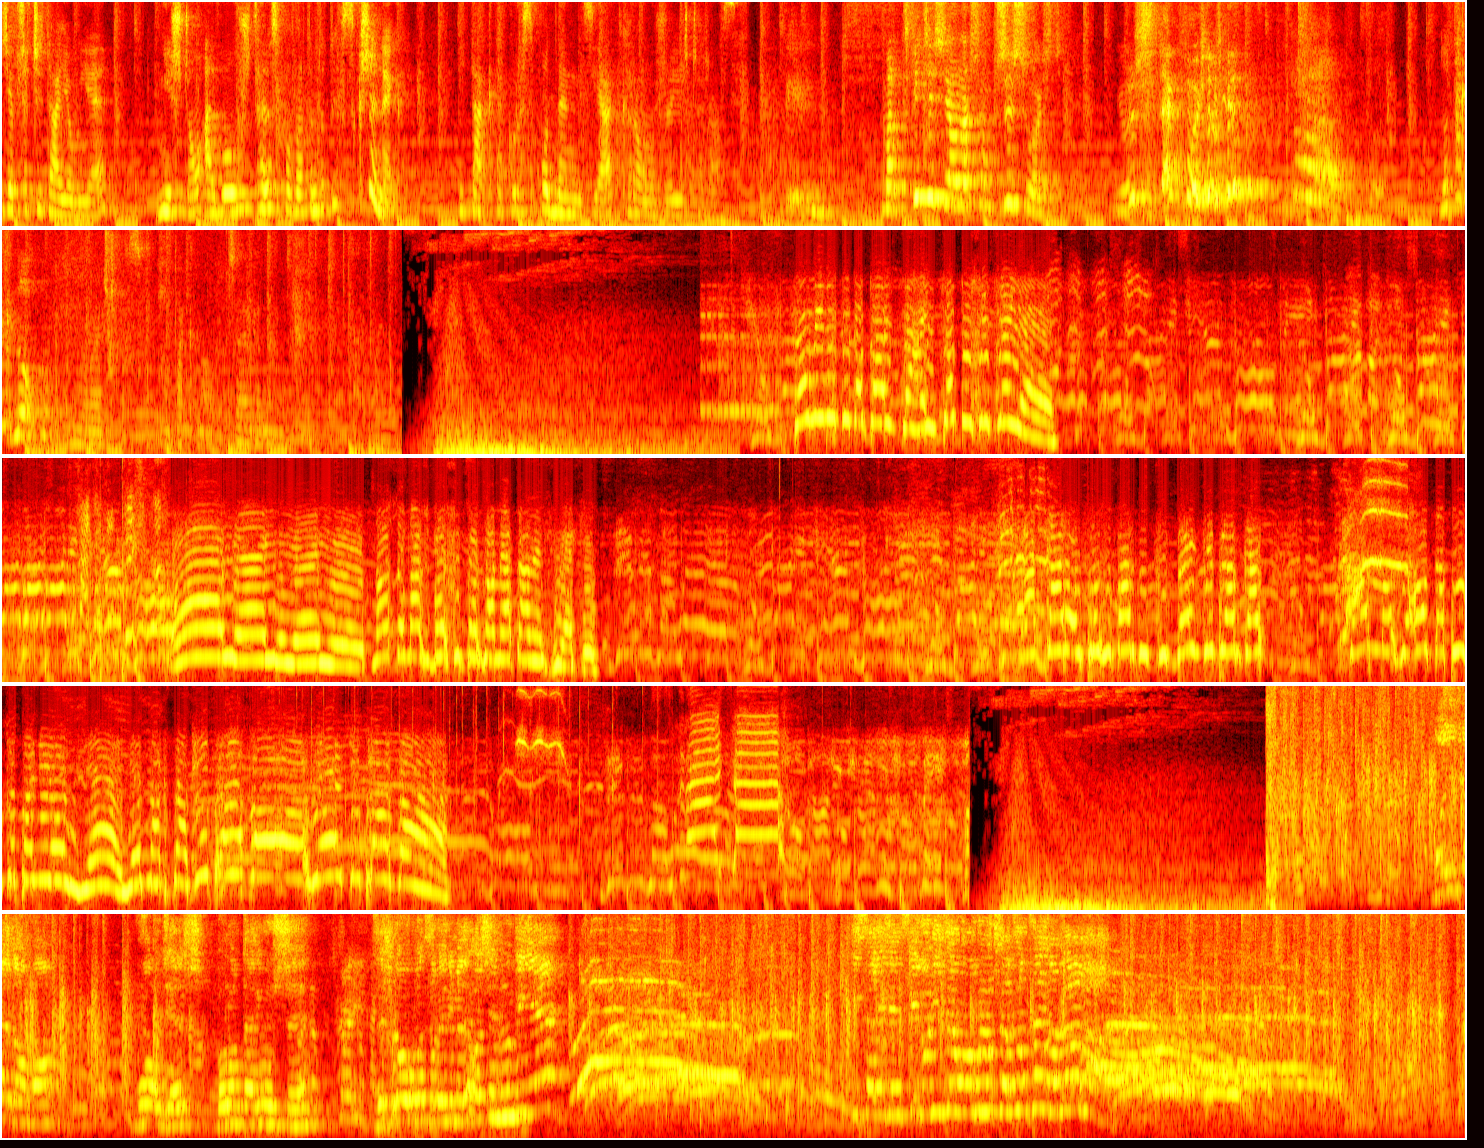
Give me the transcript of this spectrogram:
ludzie przeczytają je, niszczą albo wrzucają z powrotem do tych skrzynek. I tak ta korespondencja krąży jeszcze raz. Martwicie się o naszą przyszłość. Już tak możemy. No tak, no. No jeszcze raz. No tak, no. Co ja gadam? Pół minuty do końca i co tu się dzieje? To masz bossy pozamiatane z wieku. Karol, proszę bardzo, czy będzie bramka? Sam może odda piłkę pani Joli. Nie, jednak sam. I brawo! Wielkie brawa! No i wiadomo, młodzież, wolontariuszy ze szkoły podstawowej nr 8 w Lubinie i Salezjańskiego Liceum Ogólnokształcącego. Brawa!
